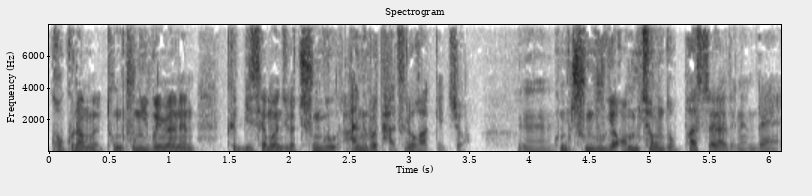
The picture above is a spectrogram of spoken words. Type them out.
거꾸로 하면 동풍이 불면은 그 미세먼지가 중국 안으로 다 들어갔겠죠. 예. 그럼 중국이 엄청 높았어야 되는데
